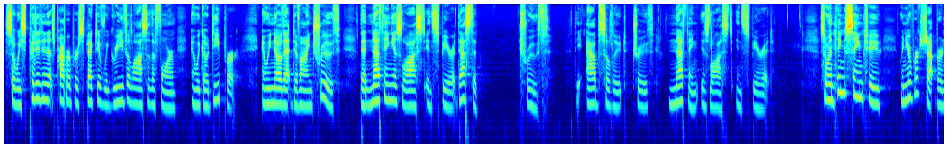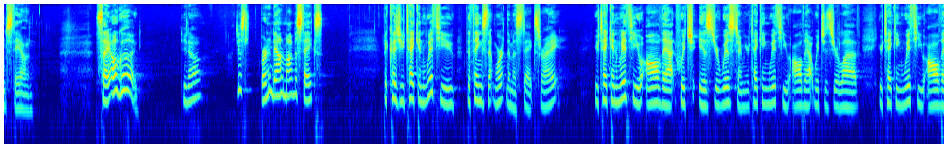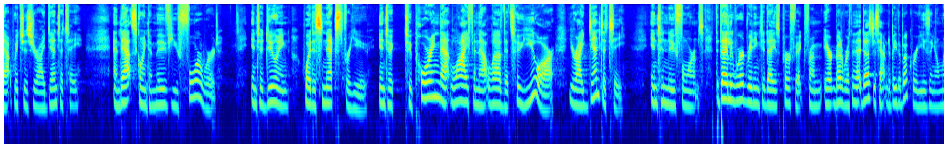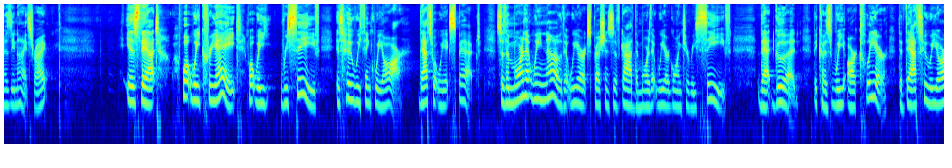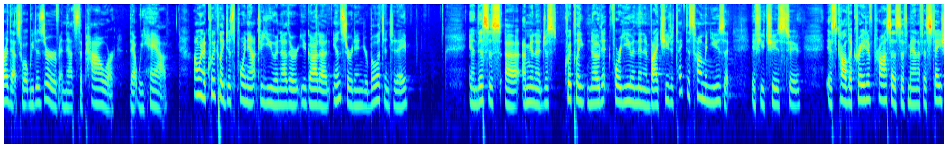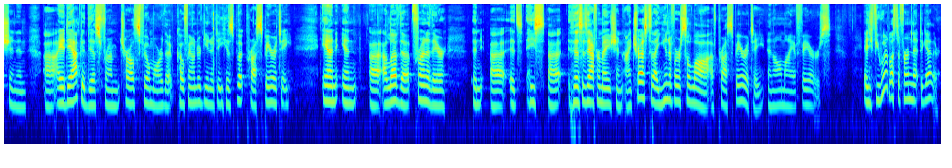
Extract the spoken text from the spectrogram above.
So we put it in its proper perspective, we grieve the loss of the form, and we go deeper. And we know that divine truth that nothing is lost in spirit. That's the truth, the absolute truth. Nothing is lost in spirit. So when things seem to, when your workshop burns down, say, oh, good, you know, just burning down my mistakes. Because you've taken with you the things that weren't the mistakes, right? You're taking with you all that which is your wisdom. You're taking with you all that which is your love. You're taking with you all that which is your identity. And that's going to move you forward into doing what is next for you, into to pouring that life and that love that's who you are, your identity, into new forms. The daily word reading today is perfect from Eric Butterworth, and that does just happen to be the book we're using on Wednesday nights, right? Is that what we create, what we receive, is who we think we are. That's what we expect. So the more that we know that we are expressions of God, the more that we are going to receive that good because we are clear that that's who we are, that's what we deserve, and that's the power that we have. I want to quickly just point out to you another, you got an insert in your bulletin today. And this is, uh, I'm going to just quickly note it for you and then invite you to take this home and use it if you choose to. It's called The Creative Process of Manifestation. And uh, I adapted this from Charles Fillmore, the co founder of Unity, his book Prosperity. And, and uh, I love the front of there. And uh, it's, he's, uh, this is affirmation I trust thy universal law of prosperity in all my affairs. And if you would, let's affirm that together.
